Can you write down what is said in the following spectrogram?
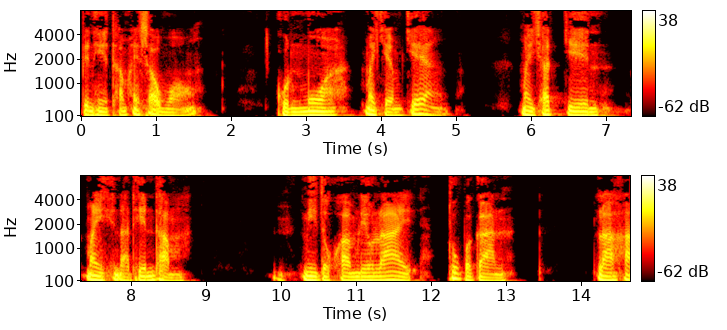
เป็นเหตุทำให้เศร้าหมองขุนมัว ไม่แจ่มแจ้ง ไม่ชัดเจน ไม่เห็นอาจเห็นธรรม มีแต่ความเลวร้ายทุกประการ ลาหะ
